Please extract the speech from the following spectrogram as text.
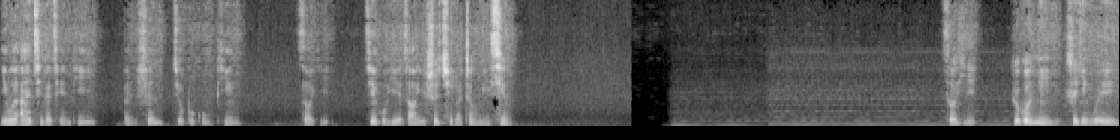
因为爱情的前提本身就不公平，所以结果也早已失去了证明性。所以，如果你是因为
